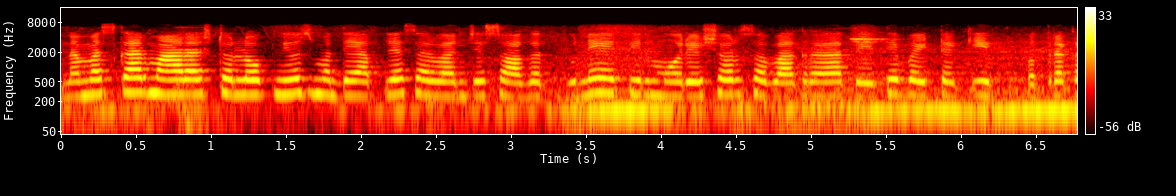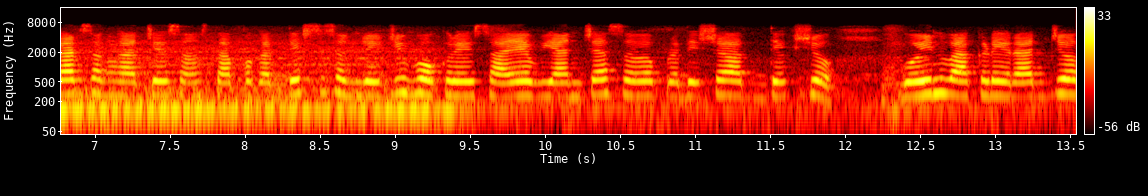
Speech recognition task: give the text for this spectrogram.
नमस्कार महाराष्ट्र लोक न्यूजमध्ये आपल्या सर्वांचे स्वागत. पुणे येथील मोरेश्वर सभागृहात येथे बैठकीत पत्रकार संघाचे संस्थापक अध्यक्ष संजयजी भोकरे साहेब यांच्यासह प्रदेशाध्यक्ष गोविंद वाकडे राज्य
